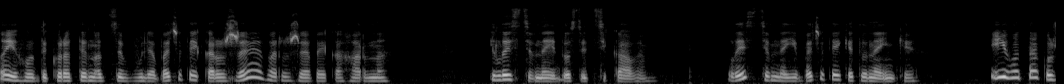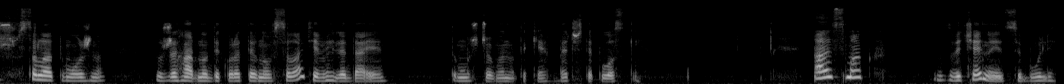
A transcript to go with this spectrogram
Ну, його декоративна цибуля. Бачите, яка рожева, рожева, яка гарна. І листя в неї досить цікаве. Листя в неї, бачите, яке тоненьке. І його також в салат можна. Дуже гарно декоративно в салаті виглядає, тому що воно таке, бачите, плоске. Але смак звичайної цибулі.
